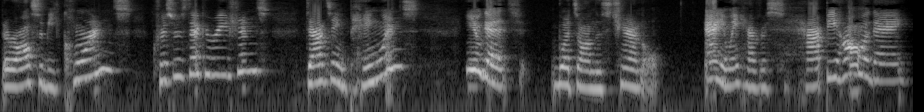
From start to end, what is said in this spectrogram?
There'll also be corns, Christmas decorations, dancing penguins. You get what's on this channel. Anyway, have a happy holiday!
